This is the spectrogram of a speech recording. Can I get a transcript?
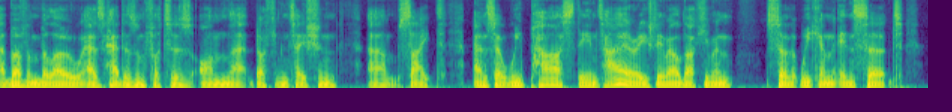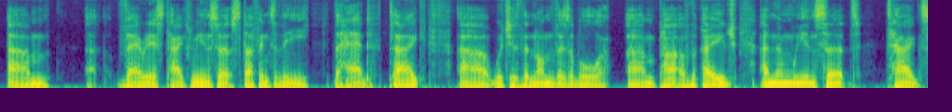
above and below as headers and footers on that documentation um, site. And so we parse the entire HTML document so that we can insert um, uh, various tags. We insert stuff into the the head tag, uh, which is the non-visible um, part of the page, and then we insert tags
